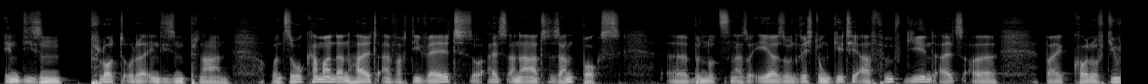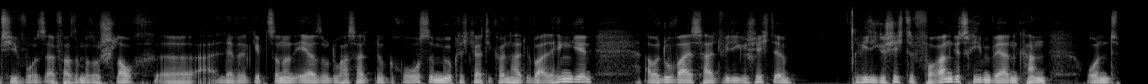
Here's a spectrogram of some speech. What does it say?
in diesem Plot oder in diesem Plan. Und so kann man dann halt einfach die Welt so als eine Art Sandbox äh, benutzen, also eher so in Richtung GTA 5 gehend als äh, bei Call of Duty, wo es einfach immer so Schlauchlevel äh, gibt, sondern eher so, du hast halt eine große Möglichkeit, die können halt überall hingehen, aber du weißt halt, wie die Geschichte wie die Geschichte vorangetrieben werden kann. Und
